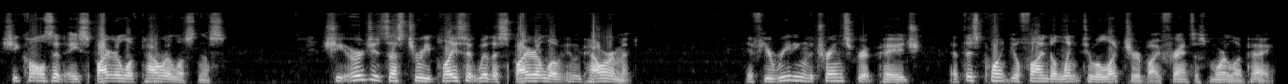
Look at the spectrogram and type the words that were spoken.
She calls it a spiral of powerlessness. She urges us to replace it with a spiral of empowerment, if you're reading the transcript page, at this point you'll find a link to a lecture by Frances Moore Lappé.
